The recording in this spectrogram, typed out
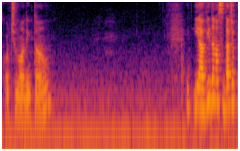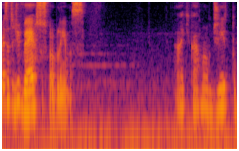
Continuando então. E a vida na cidade apresenta diversos problemas. Ai, que carro maldito.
